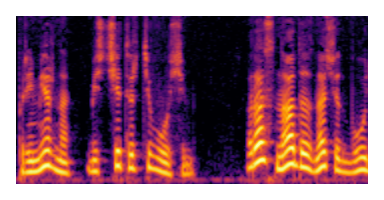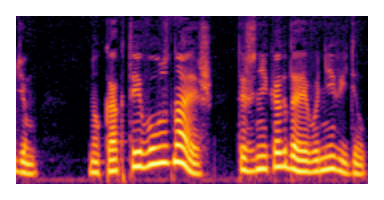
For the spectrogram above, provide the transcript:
примерно без четверти восемь. Раз надо, значит будем. Но как ты его узнаешь? Ты же никогда его не видел.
